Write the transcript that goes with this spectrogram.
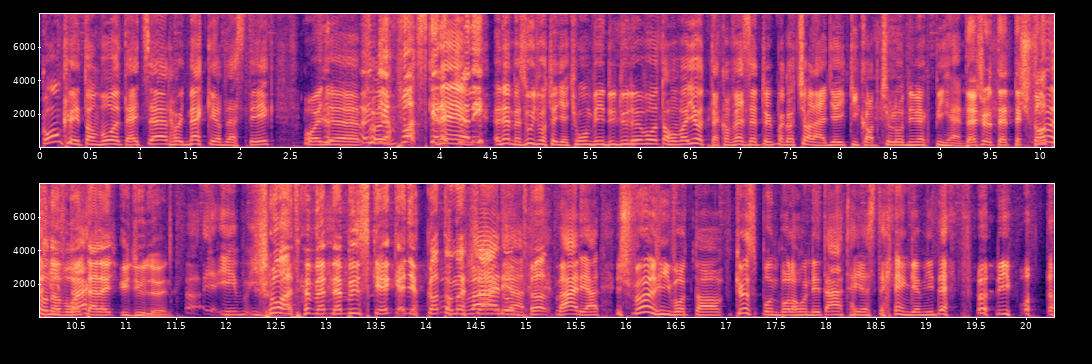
Konkrétan volt egyszer, hogy megkérdezték, hogy... Hogy mi a fasz kereseli? Nem, nem, ez úgy volt, hogy egy honvédüdülő volt, ahova jöttek a vezetők meg a családjai kikapcsolódni, meg pihenni. Tesó, te, te katona fölhívták- voltál egy üdülőn. I- i- Soha többet ne büszkélkedj a Várjál, katonaságoddal. várjál, és fölhívott a központból, ahonnét áthelyeztek engem ide, fölhívott a,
